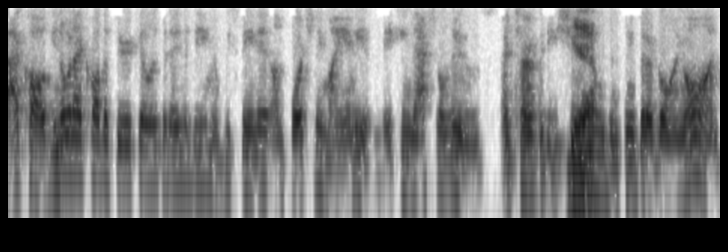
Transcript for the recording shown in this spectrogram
I called. You know what I called the serial killer today, Nadim, and we've seen it. Unfortunately, Miami is making national news in terms of these Yeah. shootings and things that are going on.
